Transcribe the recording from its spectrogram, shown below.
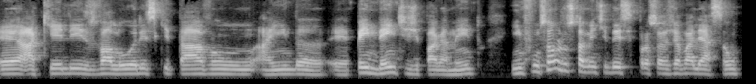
é, aqueles valores que estavam ainda é, pendentes de pagamento, em função justamente desse processo de avaliação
